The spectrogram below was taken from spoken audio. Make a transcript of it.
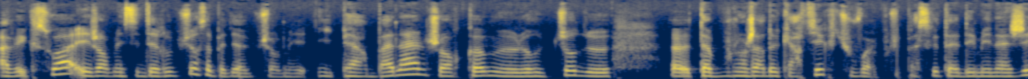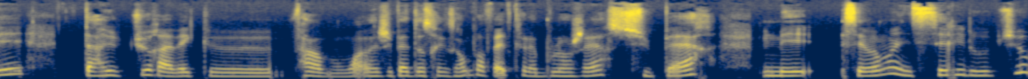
avec soi et genre mais c'est des ruptures ça peut être des ruptures mais hyper banales genre comme euh, le rupture de euh, ta boulangère de quartier que tu vois plus parce que tu as déménagé ta rupture avec euh, enfin bon j'ai pas d'autres exemples en fait que la boulangère super mais c'est vraiment une série de ruptures.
